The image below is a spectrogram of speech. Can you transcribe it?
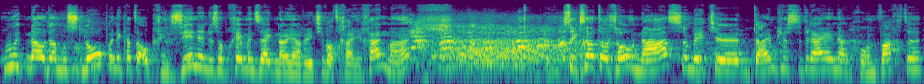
hoe ik nou dan moest lopen. En ik had er ook geen zin in. Dus op een gegeven moment zei ik, nou ja, weet je wat, ga je gang maar. Dus ik zat daar zo naast, een beetje duimpjes te draaien. Nou, gewoon wachten.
